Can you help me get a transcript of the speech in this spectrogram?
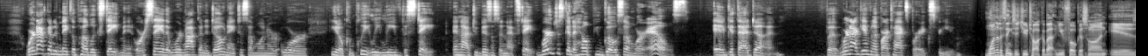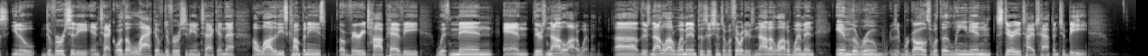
we're not going to make a public statement or say that we're not going to donate to someone or or you know completely leave the state and not do business in that state. We're just going to help you go somewhere else and get that done. But we're not giving up our tax breaks for you. One of the things that you talk about and you focus on is, you know, diversity in tech or the lack of diversity in tech and that a lot of these companies are very top heavy with men and there's not a lot of women. Uh, there's not a lot of women in positions of authority. There's not a lot of women in the room, regardless of what the lean in stereotypes happen to be.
